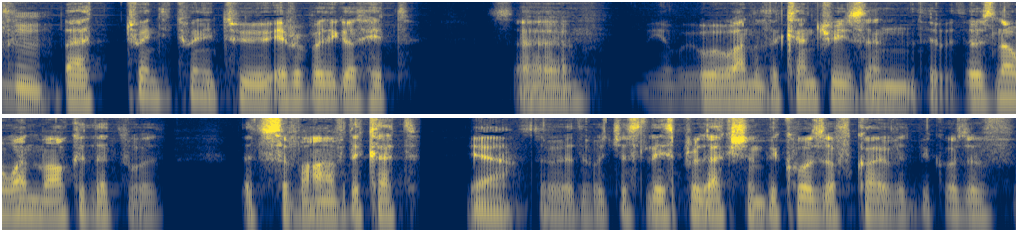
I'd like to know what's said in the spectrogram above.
Mm. But 2022, everybody got hit. So you know, we were one of the countries, and there there was no one market that was, that survived the cut. Yeah. So there was just less production because of COVID, because of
